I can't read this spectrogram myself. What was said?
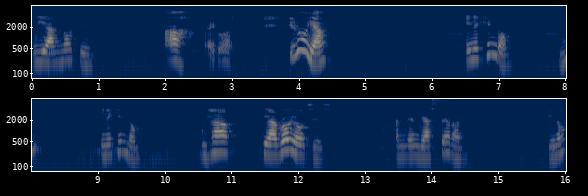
we are nothing. Ah, my God. You know, yeah, in a kingdom, hmm? in a kingdom, we have there are royalties and then there are servants. You know?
